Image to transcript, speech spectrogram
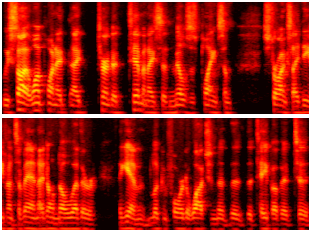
we saw at one point. I, I turned to Tim and I said, Mills is playing some strong side defensive end. I don't know whether again, looking forward to watching the, the, the tape of it to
